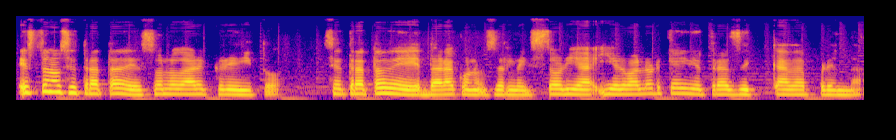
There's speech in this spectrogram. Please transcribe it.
Esto no se trata de solo dar crédito, se trata de dar a conocer la historia y el valor que hay detrás de cada prenda.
